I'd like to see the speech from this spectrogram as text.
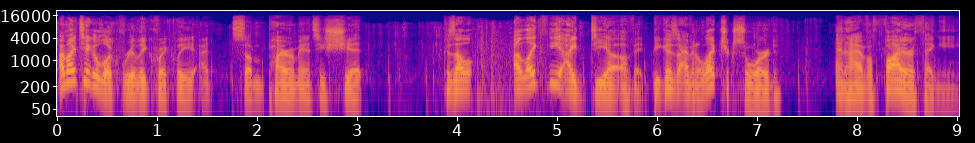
I might take a look really quickly at some pyromancy shit Because I, I like the idea of it. Because I have an electric sword and I have a fire thingy.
